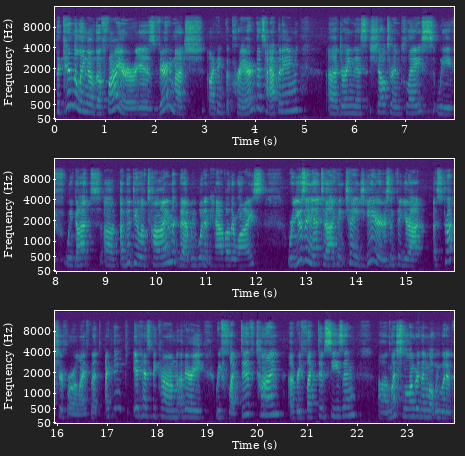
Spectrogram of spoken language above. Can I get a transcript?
the kindling of the fire is very much, I think, the prayer that's happening uh, during this shelter in place. We've we got uh, a good deal of time that we wouldn't have otherwise. We're using it to, I think, change gears and figure out a structure for our life. But I think it has become a very reflective time, a reflective season, uh, much longer than what we would have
